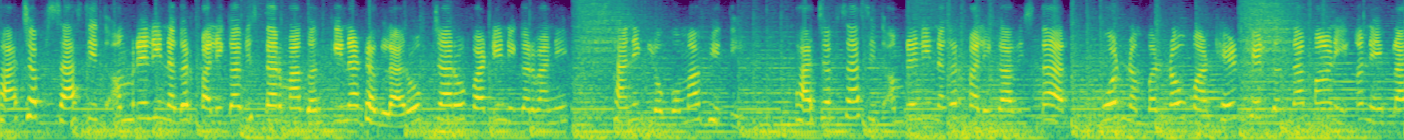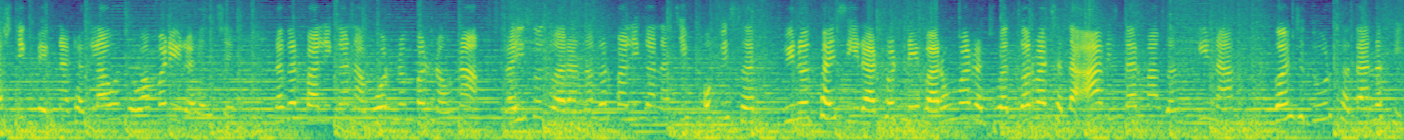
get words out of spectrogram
ભાજપ શાસિત અમરેલી નગરપાલિકા વિસ્તારમાં ગંદકીના ઢગલા રોગચારો ફાટી નીકળવાની સ્થાનિક લોકોમાં ભીતિ. ભાજપ શાસિત અમરેલી નગરપાલિકા વિસ્તાર વોર્ડ નંબર નવમાં ઠેર ઠેર ગંદા પાણી અને પ્લાસ્ટિક બેગના ઢગલાઓ જોવા મળી રહેલ છે. નગરપાલિકાના વોર્ડ નંબર નવના રહીશો દ્વારા નગરપાલિકાના ચીફ ઓફિસર વિનોદભાઈ સિંહ રાઠોડને વારંવાર રજૂઆત કરવા છતાં આ વિસ્તારમાં ગંદકીના ગંજ દૂર થતા નથી.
